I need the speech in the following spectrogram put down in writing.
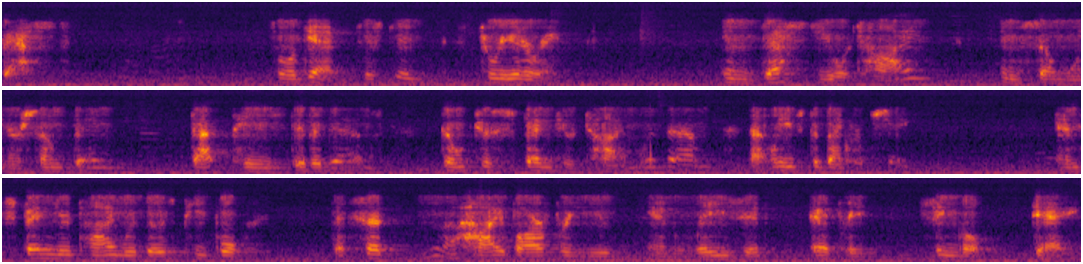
best. So again, just to, to reiterate, invest your time in someone or something that pays dividends. Don't just spend your time with them. That leads to bankruptcy. And spend your time with those people that set a high bar for you and raise it every single day.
